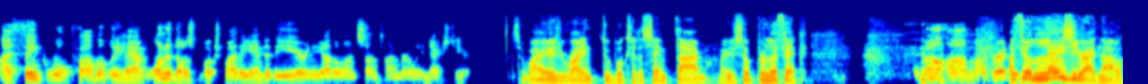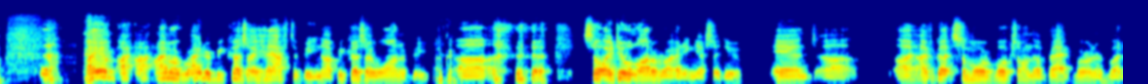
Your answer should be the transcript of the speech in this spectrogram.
I think we'll probably have one of those books by the end of the year and the other one sometime early next year. So why are you writing two books at the same time? Are you so prolific? Well, um, I've written. I feel uh, lazy right now. I am. I, am a writer because I have to be, not because I want to be. Okay. Uh, so I do a lot of writing. Yes, I do, and uh, I, have got some more books on the back burner, but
